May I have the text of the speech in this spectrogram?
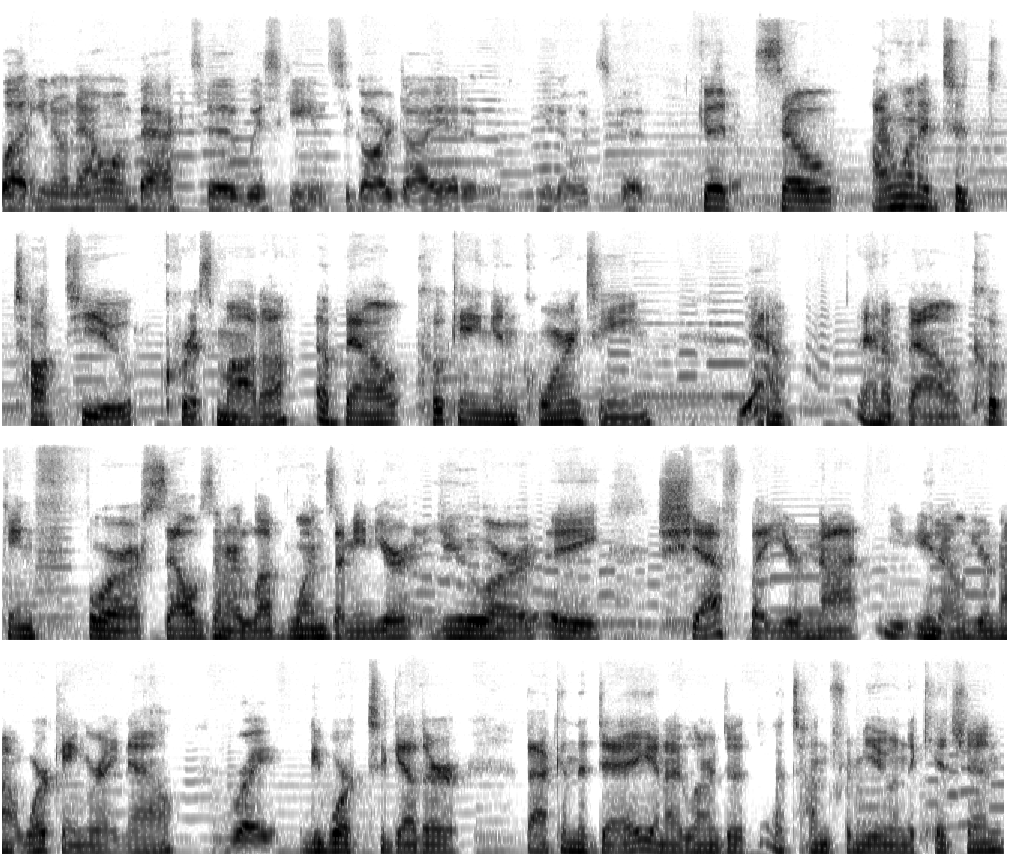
But you know, now I'm back to whiskey and cigar diet, and you know, it's good. Good. So I wanted to talk to you, Chris Mata, about cooking in quarantine Yeah. and and about cooking for ourselves and our loved ones. I mean, you're you are a chef, but you're not you, you know you're not working right now. Right. We work together back in the day, and I learned a, a ton from you in the kitchen.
